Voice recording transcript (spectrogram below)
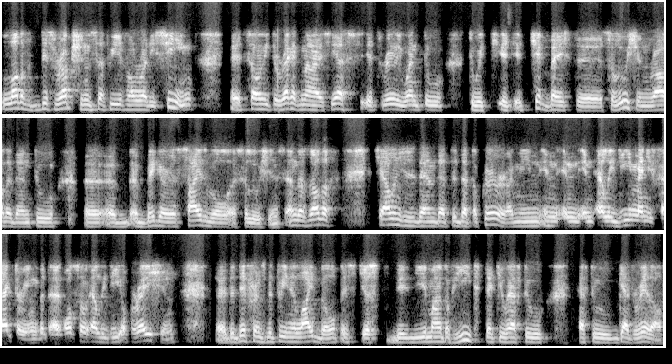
a lot of disruptions that we've already seen. It's only to recognize, yes, it really went to, to a, a chip-based uh, solution rather than to uh, a, a, bigger, sizable uh, solutions. And there's other challenges then that that occur. I mean, in, in, in LED manufacturing, but uh, also LED operation, uh, the difference between a light bulb is just the, the amount of heat that you have to have to get rid of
